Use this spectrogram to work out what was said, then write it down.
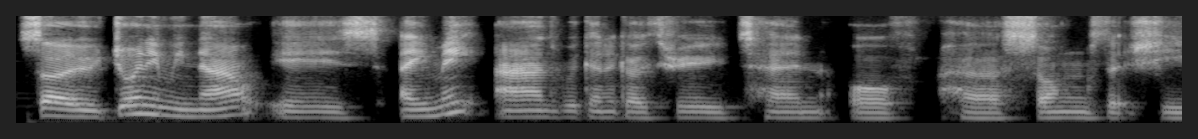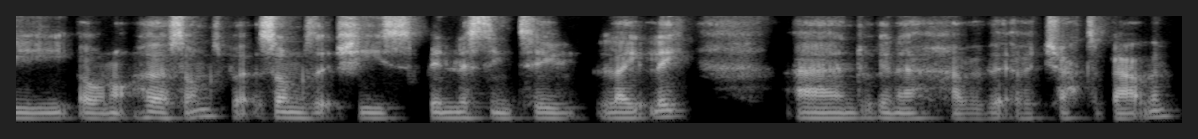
So, joining me now is Amy, and we're going to go through 10 of her songs that she, or not her songs, but songs that she's been listening to lately and we're going to have a bit of a chat about them.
